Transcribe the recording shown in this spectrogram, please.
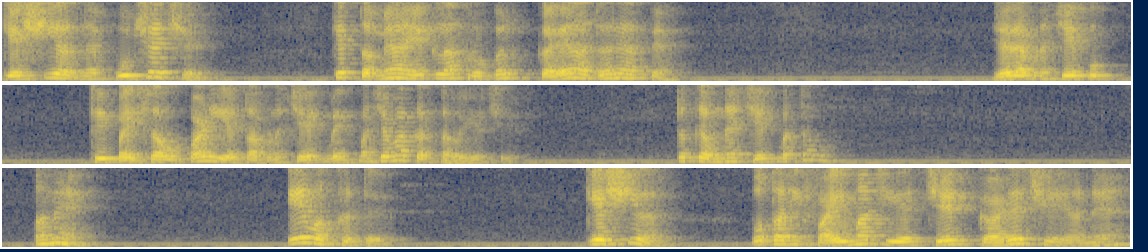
કેશિયરને પૂછે છે કે તમે આ એક લાખ રૂબલ કયા આધારે આપ્યા? જ્યારે આપણે ચેકથી પૈસા ઉપાડીએ તો આપણે ચેક બેંકમાં જમા કરતા હોઈએ છીએ. તો કે અમને ચેક બતાવો. અને એ વખતે કેશિયર પોતાની ફાઇલમાંથી એ ચેક કાઢે છે અને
